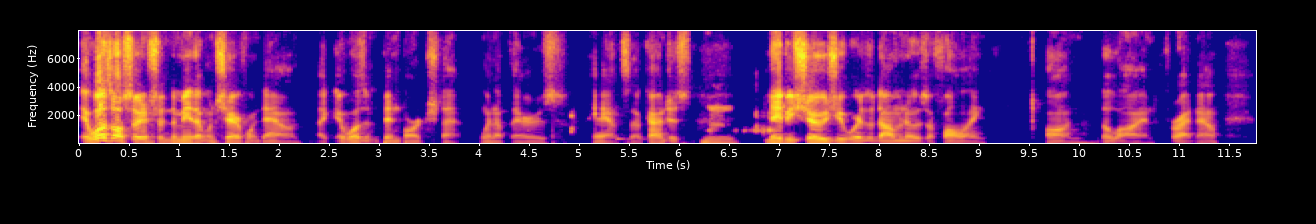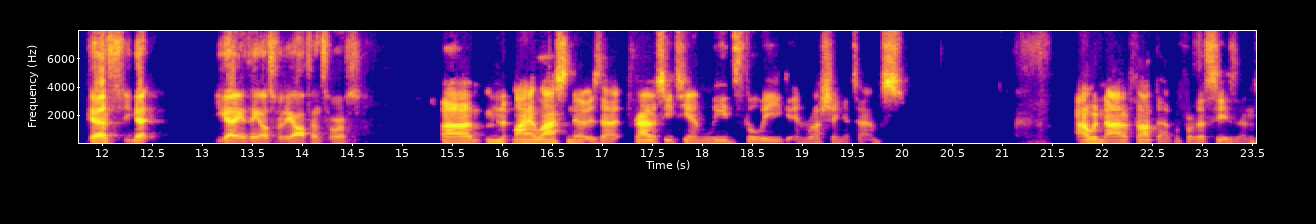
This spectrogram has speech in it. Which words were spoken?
It was also interesting to me that when Scherff went down, like it wasn't Ben Bartch that went up there, it was Hance. So it kind of just mm-hmm. maybe shows you where the dominoes are falling on the line for right now. Gus, you got you got anything else for the offense for us? Uh, my last note is that Travis Etienne leads the league in rushing attempts. I would not have thought that before the season.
